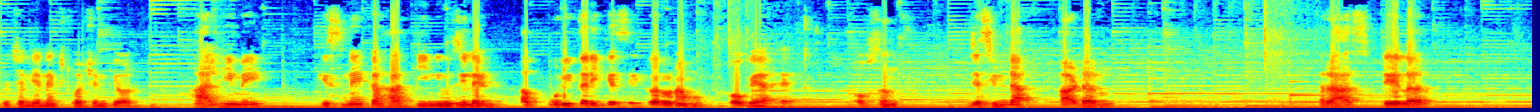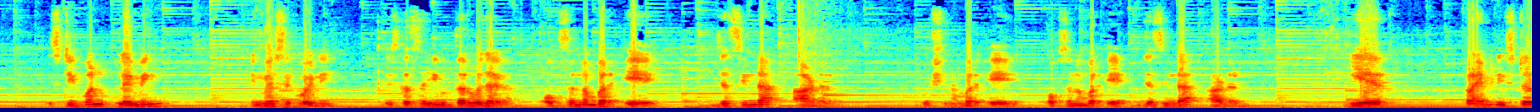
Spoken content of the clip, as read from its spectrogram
तो चलिए नेक्स्ट क्वेश्चन की ओर। हाल ही में किसने कहा कि न्यूजीलैंड अब पूरी तरीके से कोरोना मुक्त हो गया है? Option Jacinda Ardern Ross Taylor Stephen Fleming इनमें से कोई नहीं। इसका सही उत्तर हो जाएगा। Option number A Jacinda Ardern question number A option number A Jacinda Ardern ये प्राइम मिनिस्टर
